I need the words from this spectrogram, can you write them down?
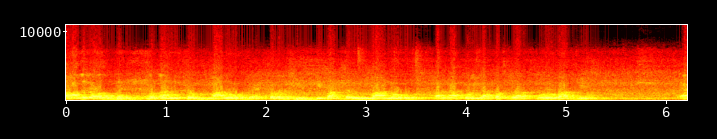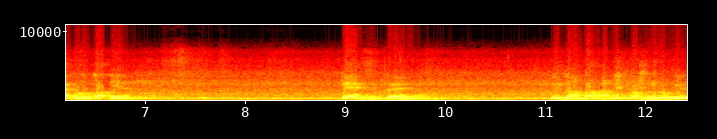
আমাদের অর্ধেক শতাংশ মানুষ একেবারে ফিফটি পার্সেন্ট মানুষ বা নাগরিক আগরতলা পৌরবাসী এখনও তাদের ট্যাক্স দেয় না। কিন্তু আমরা হান্ড্রেড পার্সেন্ট লোকের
